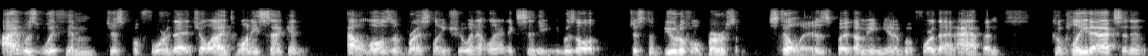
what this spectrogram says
I was with him just before that, July 22nd, Outlaws of Wrestling show in Atlantic City. He was a just a beautiful person, still is, but I mean, you know, before that happened, complete accident.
